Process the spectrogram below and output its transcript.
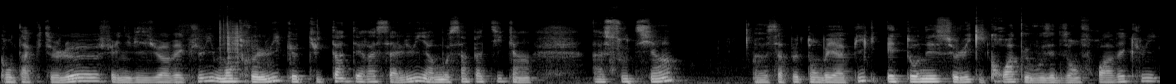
contacte-le, fais une visio avec lui, montre-lui que tu t'intéresses à lui, un mot sympathique, un, un soutien. ça peut tomber à pic, étonner celui qui croit que vous êtes en froid avec lui.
